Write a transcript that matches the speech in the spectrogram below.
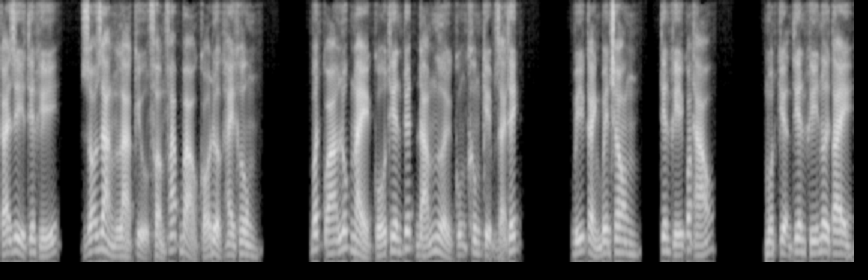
Cái gì thiên khí, rõ ràng là cựu phẩm pháp bảo có được hay không. Bất quá lúc này cố thiên tuyết đám người cũng không kịp giải thích. Bí cảnh bên trong, tiên khí quát tháo. Một kiện tiên khí nơi tay,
